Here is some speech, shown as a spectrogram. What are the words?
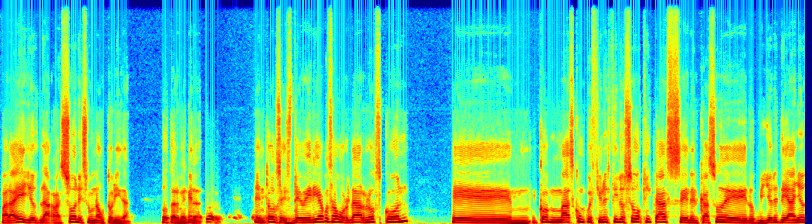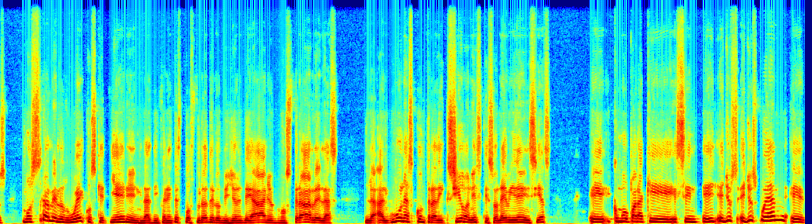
para ellos la razón es una autoridad. Totalmente de acuerdo. Entonces, deberíamos abordarlos con, eh, con más con cuestiones filosóficas, en el caso de los millones de años, mostrarles los huecos que tienen las diferentes posturas de los millones de años, mostrarles las, algunas contradicciones que son evidencias, eh, como para que eh, ellos, ellos puedan eh,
